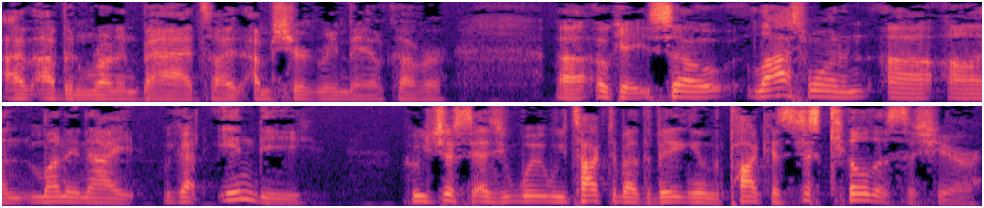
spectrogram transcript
I've, I've been running bad, so I, I'm sure Green Bay will cover. Uh, okay, so last one uh, on Monday night, we got Indy, who's just as we, we talked about at the beginning of the podcast, just killed us this year,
